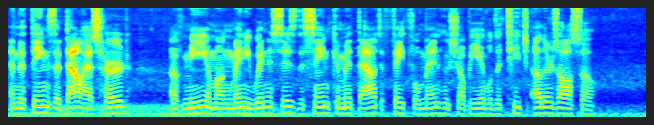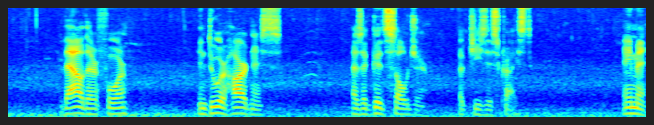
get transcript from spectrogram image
And the things that thou hast heard of me among many witnesses, the same commit thou to faithful men who shall be able to teach others also. Thou, therefore, endure hardness as a good soldier of Jesus Christ. Amen.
